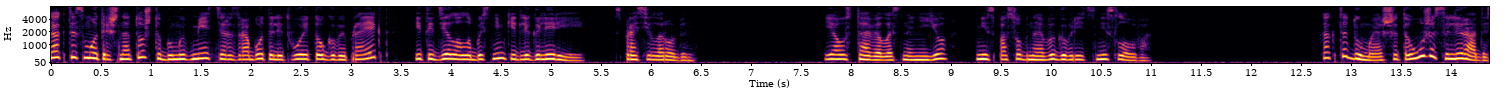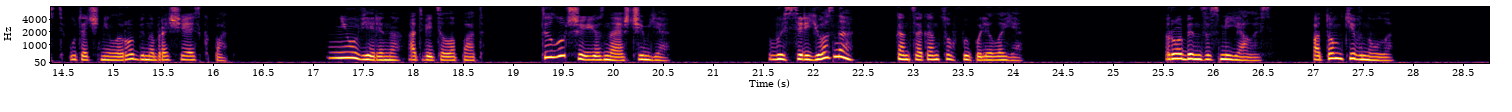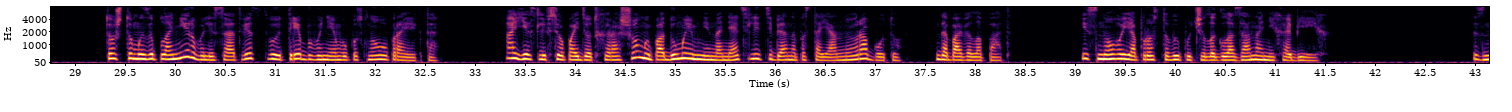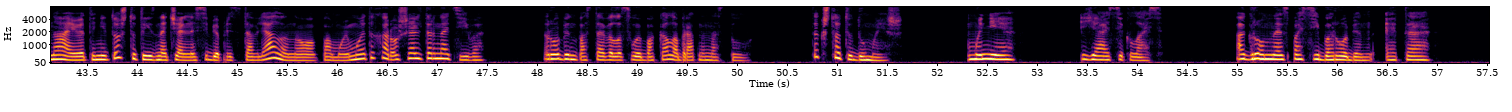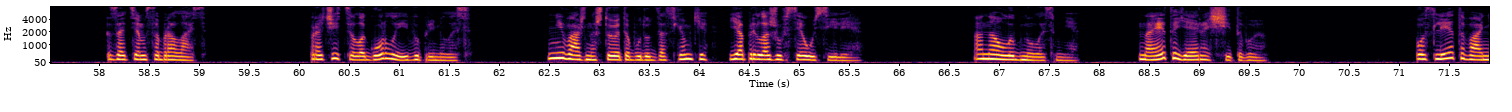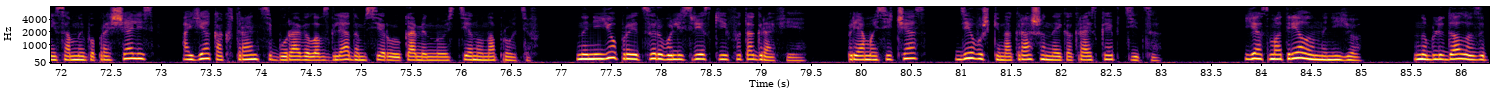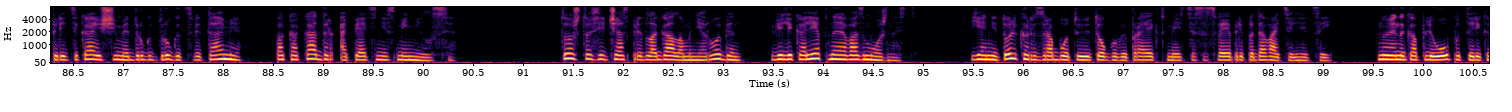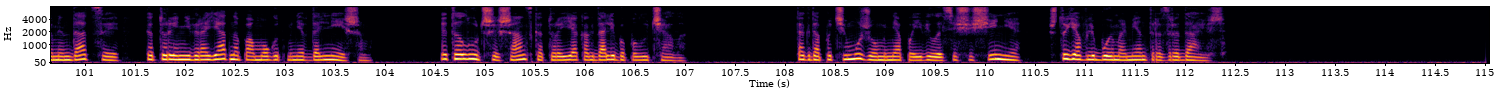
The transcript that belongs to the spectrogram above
как ты смотришь на то, чтобы мы вместе разработали твой итоговый проект, и ты делала бы снимки для галереи? – спросила Робин. Я уставилась на нее, не способная выговорить ни слова. Как ты думаешь, это ужас или радость? уточнила Робин, обращаясь к Пат. Не уверена, ответила Пат. Ты лучше ее знаешь, чем я. Вы серьезно? В конце концов выпалила я. Робин засмеялась, потом кивнула. То, что мы запланировали, соответствует требованиям выпускного проекта. А если все пойдет хорошо, мы подумаем, не нанять ли тебя на постоянную работу, добавила Пат. И снова я просто выпучила глаза на них обеих. Знаю, это не то, что ты изначально себе представляла, но, по-моему, это хорошая альтернатива. Робин поставила свой бокал обратно на стол. Так что ты думаешь? Мне... Я осеклась. Огромное спасибо, Робин. Это... Затем собралась, прочистила горло и выпрямилась. Неважно, что это будут за съемки, я приложу все усилия. Она улыбнулась мне. На это я и рассчитываю. После этого они со мной попрощались, а я, как в трансе, буравила взглядом серую каменную стену напротив. На нее проецировались резкие фотографии. Прямо сейчас девушки, накрашенные как райская птица. Я смотрела на нее, наблюдала за перетекающими друг друга цветами, пока кадр опять не сменился. То, что сейчас предлагала мне Робин, великолепная возможность. Я не только разработаю итоговый проект вместе со своей преподавательницей, но и накоплю опыт и рекомендации, которые невероятно помогут мне в дальнейшем. Это лучший шанс, который я когда-либо получала. Тогда почему же у меня появилось ощущение, что я в любой момент разрыдаюсь?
